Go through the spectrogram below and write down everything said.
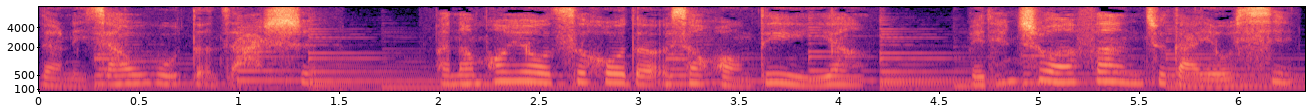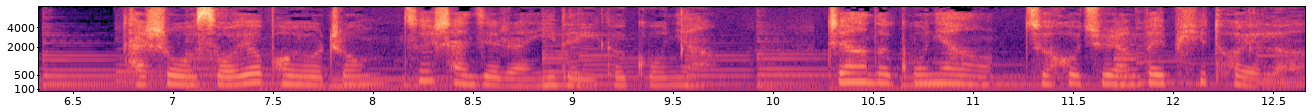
料理家务等杂事，把男朋友伺候得像皇帝一样。每天吃完饭就打游戏。她是我所有朋友中最善解人意的一个姑娘。这样的姑娘最后居然被劈腿了，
